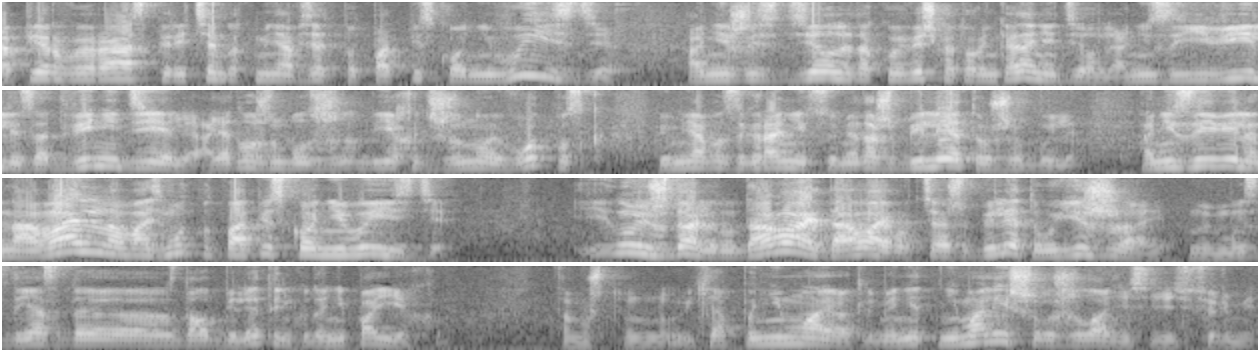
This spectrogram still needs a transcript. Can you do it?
а, первый раз, перед тем, как меня взять под подписку о невыезде, они же сделали такую вещь, которую никогда не делали. Они заявили за две недели, а я должен был ехать с женой в отпуск, и у меня бы за границу, у меня даже билеты уже были. Они заявили, Навального возьмут под подписку о невыезде. И, ну и ждали, ну давай, давай, вот у тебя же билеты, уезжай. Ну, мы, я сдал билеты никуда не поехал. Потому что ну, я понимаю, для меня нет ни малейшего желания сидеть в тюрьме.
